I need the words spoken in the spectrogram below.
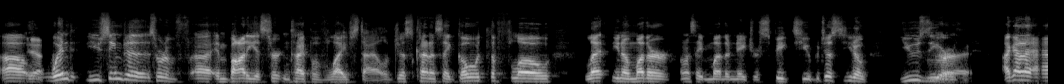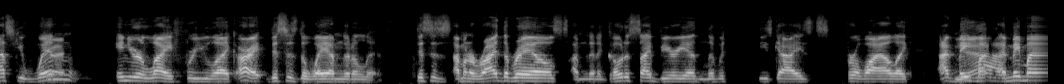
Uh, Yeah. When you seem to sort of uh, embody a certain type of lifestyle of just kind of say, go with the flow, let you know, Mother. I want to say Mother Nature speak to you, but just you know, use the earth. I got to ask you, when in your life were you like, all right, this is the way I'm going to live. This is I'm going to ride the rails. I'm going to go to Siberia and live with these guys for a while. Like I've made my Yeah. I made my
